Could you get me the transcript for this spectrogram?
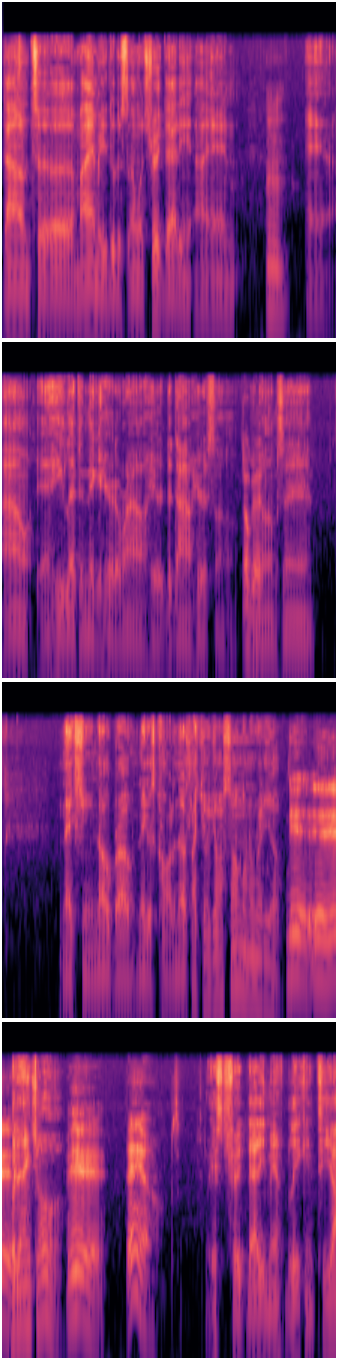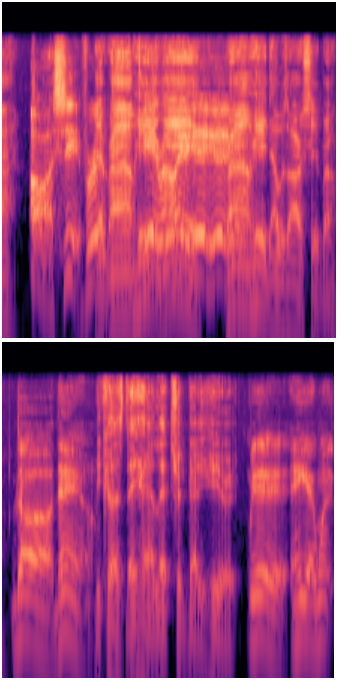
down to uh, Miami to do the song with Trick Daddy and and I don't and he let the nigga hear the around here the down here song. Okay. You know what I'm saying? Next thing you know, bro, niggas calling us like, yo, y'all song on the radio. Yeah, yeah, yeah. But it ain't y'all. yeah. Damn. It's Trick Daddy, Memphis Bleek, and T.I. Oh shit, for real. That round here, Yeah, round here, yeah, yeah. Round here, that was our shit, bro. Duh, damn. Because they had let Trick Daddy hear it. Yeah, and he had went.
